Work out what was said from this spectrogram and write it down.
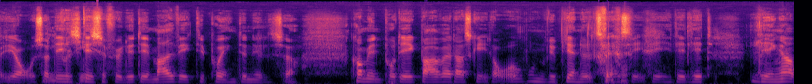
uh, i år, så det, det er selvfølgelig det er meget vigtig pointe, Niels, at komme ind på. Det ikke bare, hvad der er sket over ugen. Vi bliver nødt til at se det i det lidt længere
